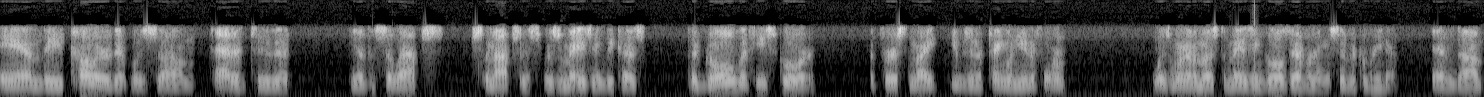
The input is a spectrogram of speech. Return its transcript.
and the color that was um, added to the, you know, the Syl Apps synopsis was amazing because the goal that he scored the first night he was in a Penguin uniform was one of the most amazing goals ever in the Civic Arena, and um,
